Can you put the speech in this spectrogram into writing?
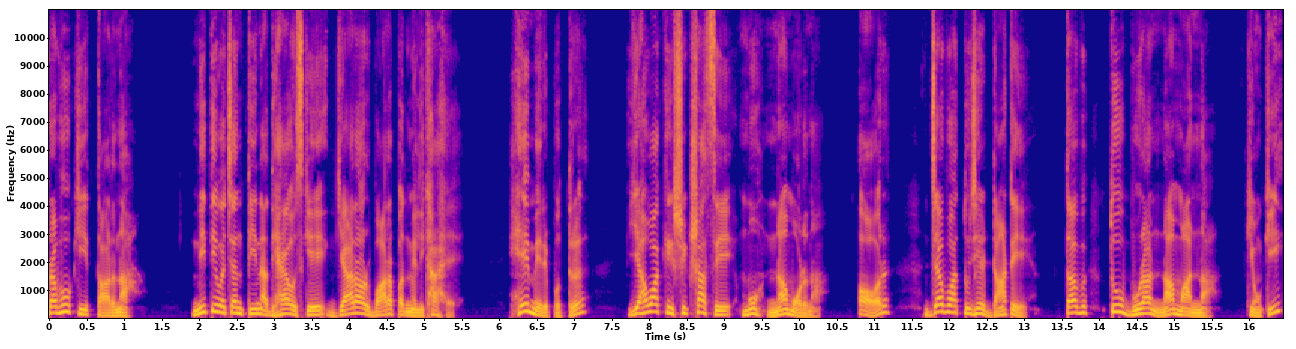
प्रभु की ताड़ना। नीति वचन तीन अध्याय उसके ग्यारह और बारह पद में लिखा है, हे मेरे पुत्र, यहवा की शिक्षा से मुँह न मोड़ना और जब वह तुझे डांटे, तब तू बुरा ना मानना, क्योंकि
